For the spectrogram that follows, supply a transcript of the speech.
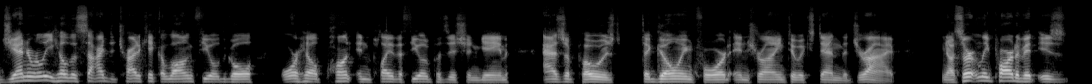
Generally, he'll decide to try to kick a long field goal, or he'll punt and play the field position game as opposed to going forward and trying to extend the drive. Now, certainly part of it is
